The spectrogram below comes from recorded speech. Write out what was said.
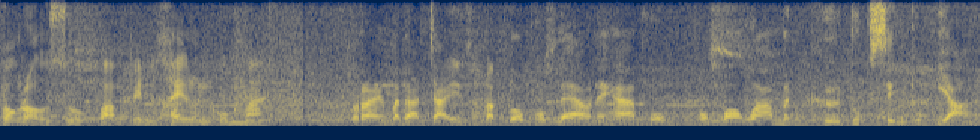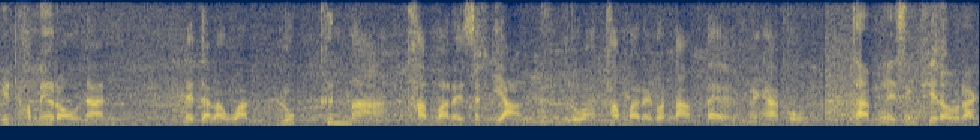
พวกเราสู่ความเป็นไข้รนอุมมะห์แรงบันดาลใจสำหรับตัวผมแล้วนะครับผมผมมองว่ามันคือทุกสิ่งทุกอย่างที่ทำให้เรานั้น ในแต่ละวันลุกขึ้นมาทำอะไรสักอย่างหนึ่งหรือว่าทำอะไรก็ตามแต่นะครับผมทำในสิ่งที่เรารัก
